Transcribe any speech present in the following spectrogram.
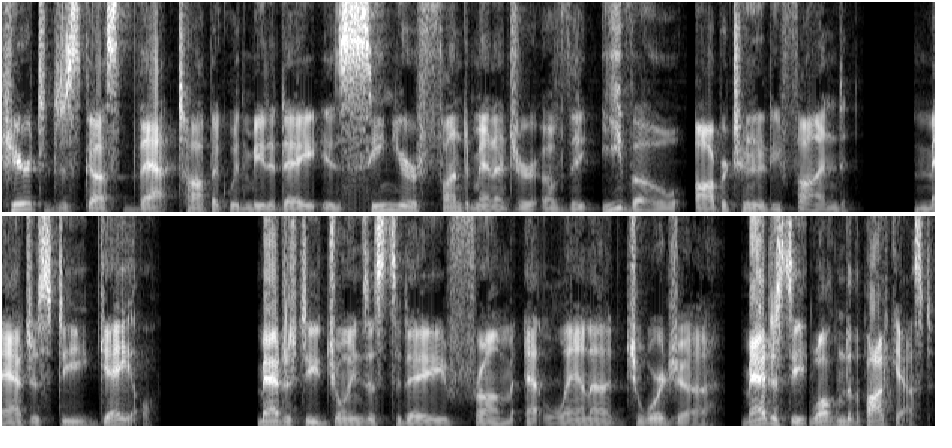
Here to discuss that topic with me today is Senior Fund Manager of the EVO Opportunity Fund, Majesty Gale. Majesty joins us today from Atlanta, Georgia. Majesty, welcome to the podcast.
